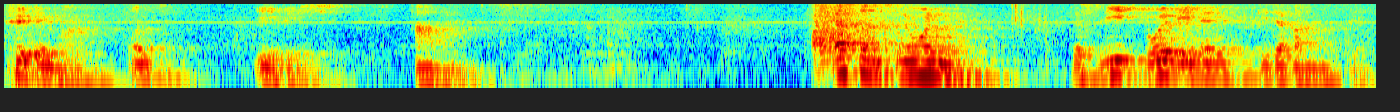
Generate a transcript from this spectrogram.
für immer und ewig. Amen. Lasst uns nun das Lied wohl denen, die daran sind.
